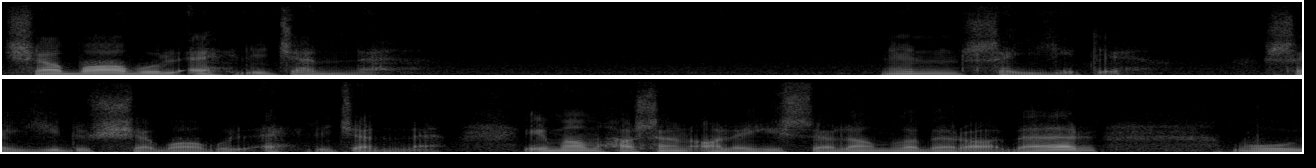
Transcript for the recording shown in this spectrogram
şebabul ehli cennet. neslinin seyyidi. Seyyidü şebabul ehli cennet. İmam Hasan aleyhisselamla beraber bu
